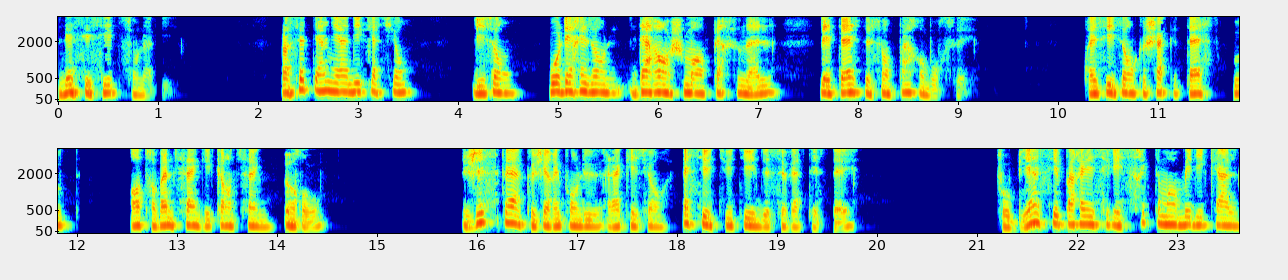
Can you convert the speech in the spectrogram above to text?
nécessite son avis. Dans cette dernière indication, disons, pour des raisons d'arrangement personnel, les tests ne sont pas remboursés. Précisons que chaque test coûte entre 25 et 45 euros. J'espère que j'ai répondu à la question est-ce utile de se faire tester? Faut bien séparer ce qui est strictement médical,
